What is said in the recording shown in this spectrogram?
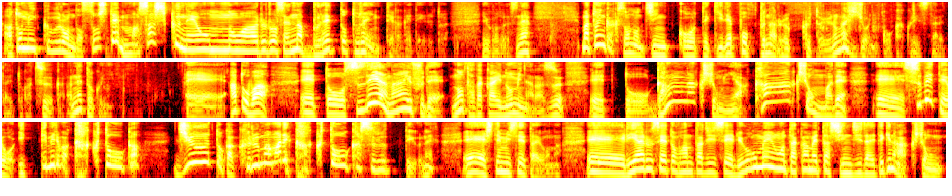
アトミック・ブロンド、そしてまさしくネオンノワール路線なブレット・トレイン手掛けているということですね。まあ、とにかくその人工的でポップなルックというのが非常にこう確立されたりとか、2からね、特に。えー、あとは、えっ、ー、と、素手やナイフでの戦いのみならず、えっ、ー、と、ガンアクションやカーアクションまで、えー、全てを言ってみれば格闘化銃とか車まで格闘化するっていうね、えー、してみせたような、えー、リアル性とファンタジー性両面を高めた新時代的なアクション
